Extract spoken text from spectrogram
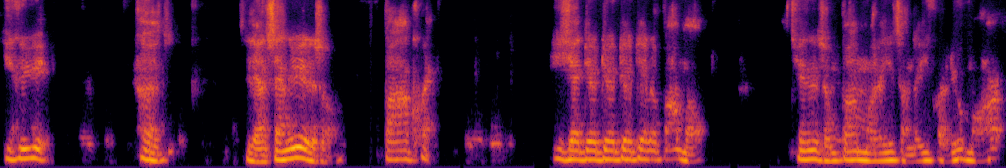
一个月，呃，两三个月的时候八块，一下掉掉掉掉了八毛，现在从八毛呢又涨到一块六毛二。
